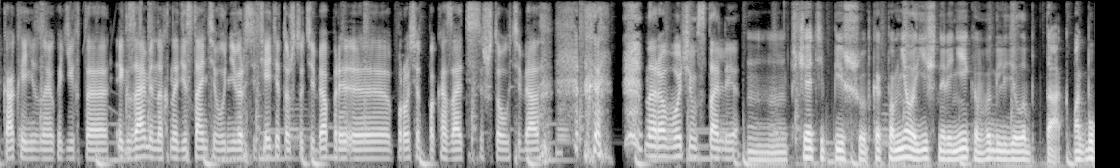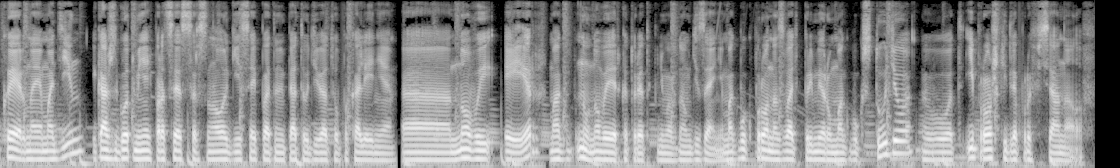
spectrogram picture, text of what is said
как, я не знаю, каких-то экзаменах на дистанте в университете, то, что тебя при, э, просят показать, что у тебя на рабочем столе. В чате пишут, как по мне, логичная линейка выглядела бы так. MacBook Air на M1, и каждый год менять процессор с аналогией с iPad 5-9 поколения. Э, новый Air, ну, новый Air, который, я так понимаю, в новом дизайне. MacBook Pro назвать, к примеру, MacBook Studio, вот, и прошки для профессионалов.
